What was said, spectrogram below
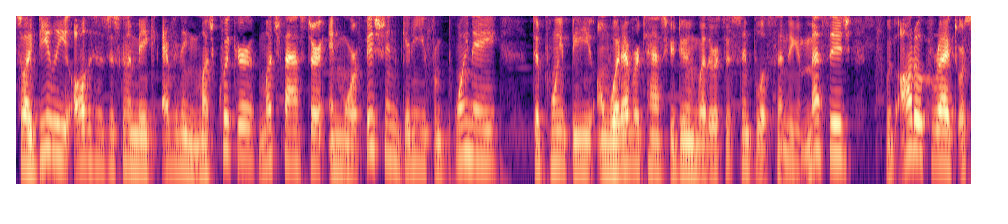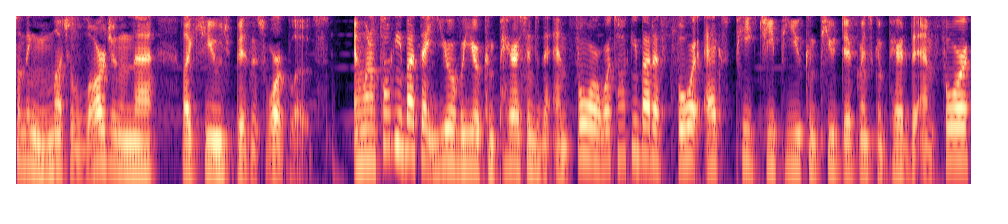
So ideally, all this is just going to make everything much quicker, much faster, and more efficient, getting you from point A to point B on whatever task you're doing, whether it's as simple as sending a message with autocorrect or something much larger than that, like huge business workloads. And when I'm talking about that year over year comparison to the M4, we're talking about a 4x peak GPU compute difference compared to the M4,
